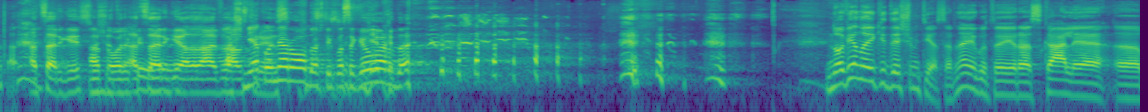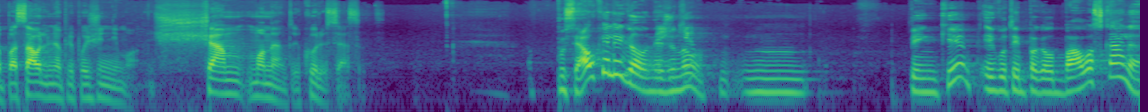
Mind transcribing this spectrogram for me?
atsargiai, su šitą- Adolfai. atsargiai. a- a- Aš nieko nerodo, aš tik pasakiau vardą. Nuo vieno iki dešimties, ar ne, jeigu tai yra skalė e, pasaulinio pripažinimo. Šiam momentui, kur jūs esate? Pusiaukeliai gal, nežinau. Mm, penki, jeigu tai pagal balo skalę.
